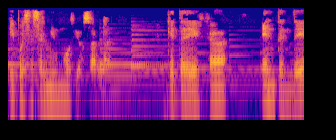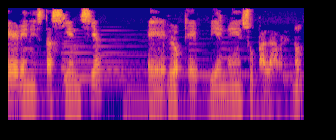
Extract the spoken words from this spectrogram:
Y pues es el mismo Dios hablando, que te deja entender en esta ciencia eh, lo que viene en su palabra, ¿no?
